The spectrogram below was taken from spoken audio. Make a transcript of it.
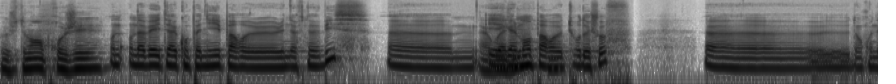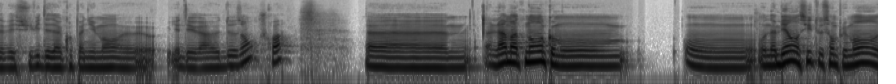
justement en projet? On, on, avait été accompagné par le 99 bis, euh, et également par euh, Tour de Chauffe. Euh, donc on avait suivi des accompagnements il y a déjà deux ans, je crois. Là maintenant, comme on, a bien aussi tout simplement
